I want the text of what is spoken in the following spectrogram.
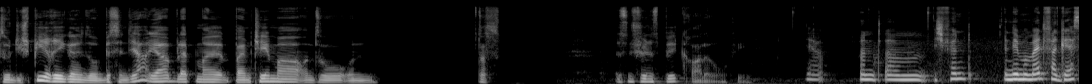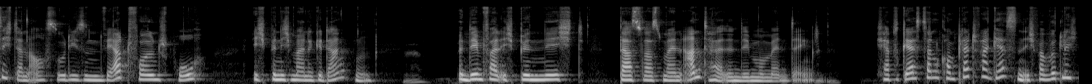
so die Spielregeln, so ein bisschen, ja, ja, bleibt mal beim Thema und so. Und das ist ein schönes Bild gerade irgendwie. Ja, und ähm, ich finde, in dem Moment vergesse ich dann auch so diesen wertvollen Spruch, ich bin nicht meine Gedanken. In dem Fall, ich bin nicht das, was mein Anteil in dem Moment denkt. Mhm. Ich habe es gestern komplett vergessen. Ich war wirklich,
